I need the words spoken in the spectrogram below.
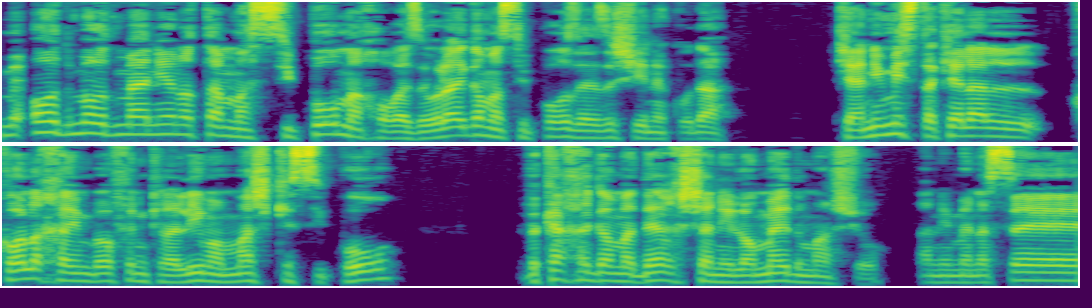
מאוד מאוד מעניין אותם הסיפור מאחורי זה אולי גם הסיפור זה איזושהי נקודה. כי אני מסתכל על כל החיים באופן כללי ממש כסיפור וככה גם הדרך שאני לומד משהו. אני מנסה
